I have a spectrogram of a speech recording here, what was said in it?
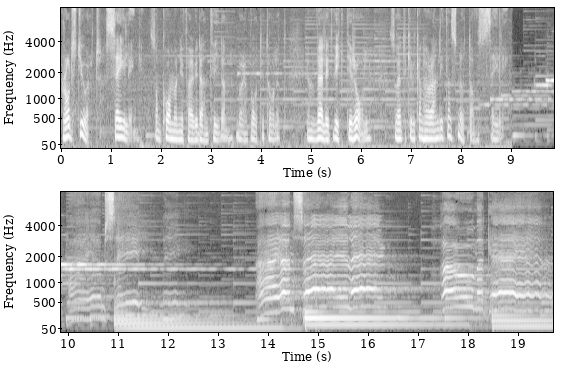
Rod Stewart, Sailing, som kom ungefär vid den tiden, början på 80-talet, en väldigt viktig roll. Så jag tycker vi kan höra en liten snutt av Sailing. I am sailing, I am sailing home again,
